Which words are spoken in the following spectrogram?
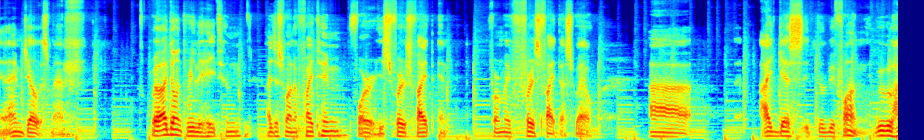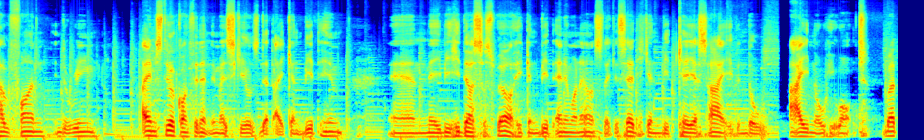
And I'm jealous, man. well, I don't really hate him. I just want to fight him for his first fight and for my first fight as well. Uh, I guess it will be fun. We will have fun in the ring. I am still confident in my skills that I can beat him and maybe he does as well. He can beat anyone else. Like I said, he can beat KSI even though I know he won't. But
